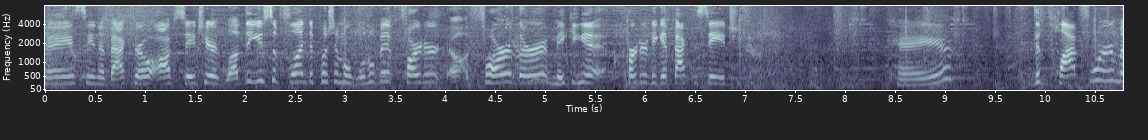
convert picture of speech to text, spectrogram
Okay, seeing a back throw off stage here. Love the use of FLUDD to push him a little bit farther, uh, farther, making it harder to get back to stage. Okay. The platform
